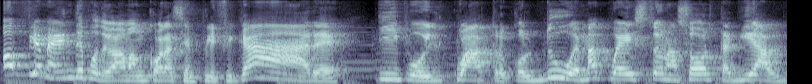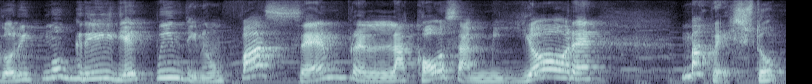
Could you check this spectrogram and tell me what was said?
Ovviamente potevamo ancora semplificare, tipo il 4 col 2, ma questo è una sorta di algoritmo greedy e quindi non fa sempre la cosa migliore, ma questo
